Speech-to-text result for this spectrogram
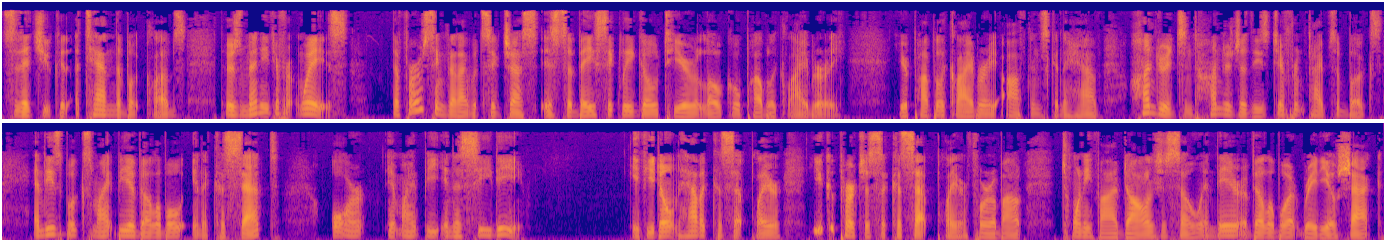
so that you could attend the book clubs, there's many different ways. The first thing that I would suggest is to basically go to your local public library. Your public library often is going to have hundreds and hundreds of these different types of books, and these books might be available in a cassette or it might be in a CD. If you don't have a cassette player, you could purchase a cassette player for about $25 or so, and they are available at Radio Shack.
